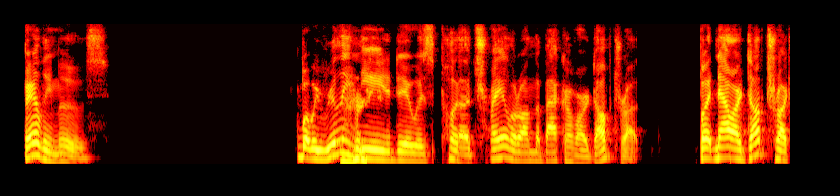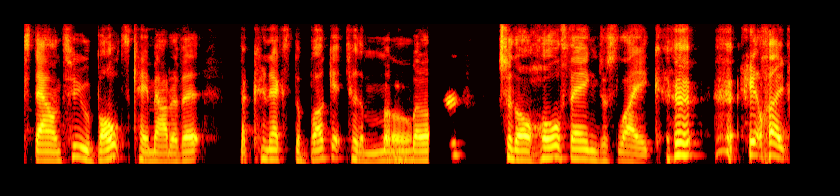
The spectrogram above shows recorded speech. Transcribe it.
barely moves. What we really need to do is put a trailer on the back of our dump truck. But now our dump truck's down too. Bolts came out of it that connects the bucket to the motor. So the whole thing just like it like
